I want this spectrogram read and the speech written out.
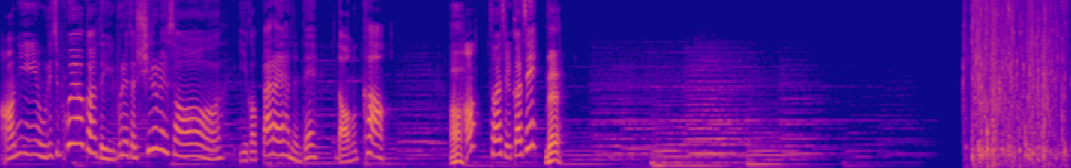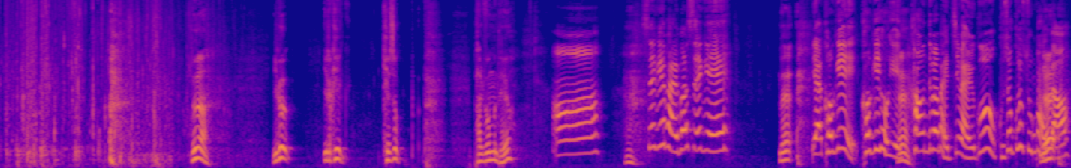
아니, 우리 집 호야가 내 이불에다 쉬를 해서 이거 빨아야 하는데 너무 커. 아, 어? 도와줄 거지? 네. 누나, 이거 이렇게 계속 밟으면 돼요? 어, 세게 밟아, 세게. 네. 야, 거기, 거기, 거기. 네. 가운데만 밟지 말고 구석구석 밟아.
